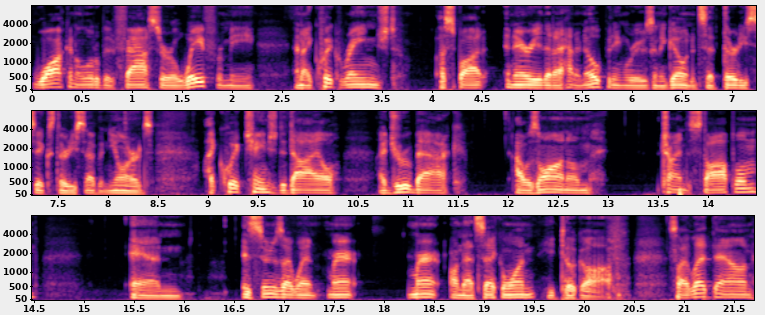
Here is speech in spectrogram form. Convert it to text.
walking a little bit faster away from me, and I quick ranged a spot, an area that I had an opening where he was going to go, and it said 36, 37 yards. I quick changed the dial. I drew back. I was on him, trying to stop him, and as soon as I went meh, on that second one, he took off. So I let down.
